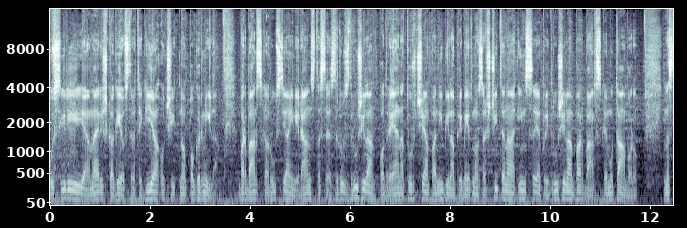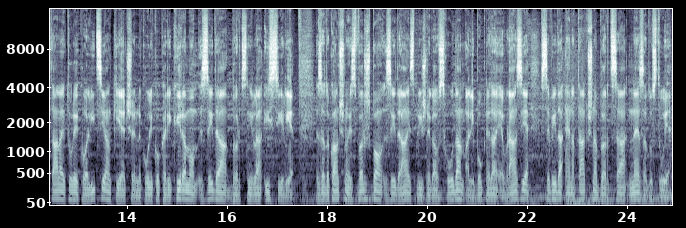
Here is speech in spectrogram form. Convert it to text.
V Siriji je ameriška geostrategija očitno pogrnila. Barbarska Rusija in Iran sta se združila, podrejena Turčija pa ni bila primerno zaščitena in se je pridružila barbarskemu taboru. Nastala je torej koalicija, ki je, če nekoliko karikiramo, ZDA brcnila iz Sirije. Za dokončno izvržbo ZDA iz Bližnjega vzhoda ali bog ne daj Evrazije, seveda ena takšna brca ne zadostuje.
